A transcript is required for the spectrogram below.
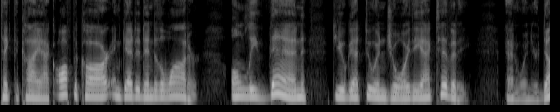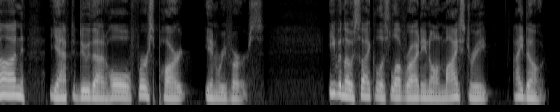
take the kayak off the car, and get it into the water. Only then do you get to enjoy the activity. And when you're done, you have to do that whole first part in reverse. Even though cyclists love riding on my street, I don't.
